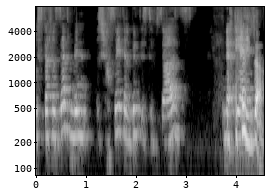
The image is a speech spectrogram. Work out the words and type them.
استفزت من شخصية البنت استفزاز. يعني استفزة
